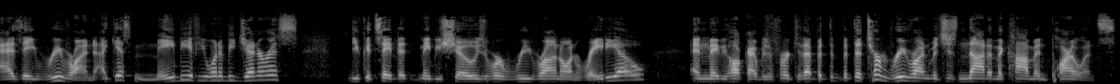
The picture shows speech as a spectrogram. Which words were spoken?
as a rerun i guess maybe if you want to be generous you could say that maybe shows were rerun on radio and maybe Hawkeye was referred to that, but the, but the term rerun was just not in the common parlance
